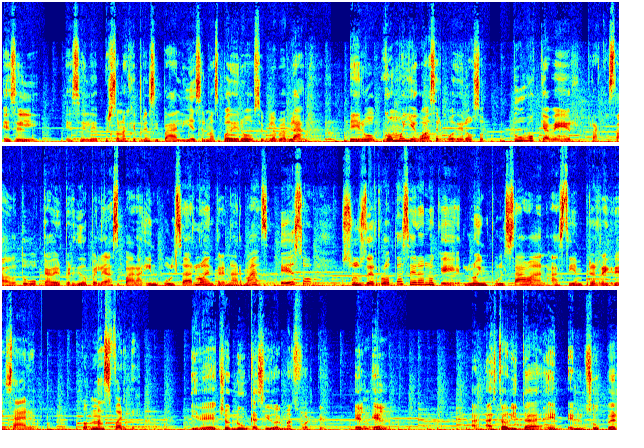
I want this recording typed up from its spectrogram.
es el, es el personaje principal y es el más poderoso y bla, bla, bla. Pero ¿cómo llegó a ser poderoso? Tuvo que haber fracasado, tuvo que haber perdido peleas para impulsarlo a entrenar más. Eso, sus derrotas eran lo que lo impulsaban a siempre regresar más fuerte. Y de hecho nunca ha sido el más fuerte. Él, él hasta ahorita en, en Super,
